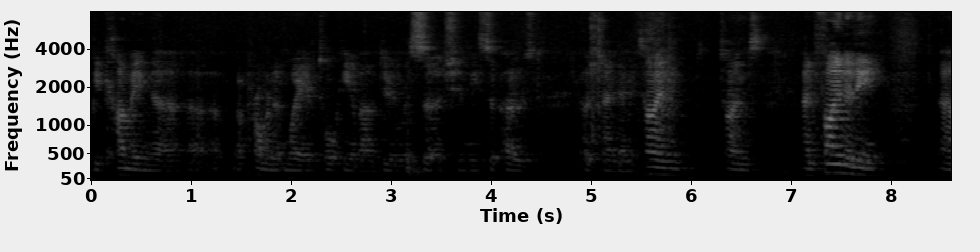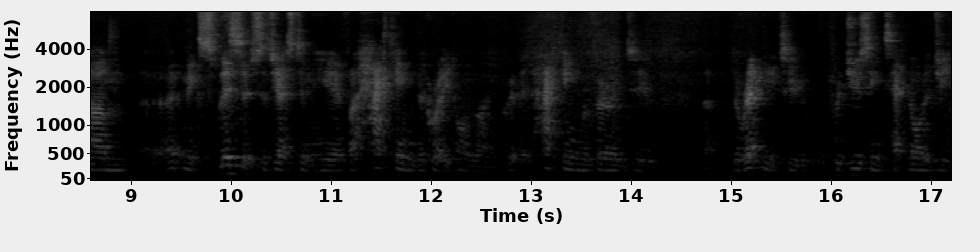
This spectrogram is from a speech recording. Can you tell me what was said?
becoming a, a, a, prominent way of talking about doing research in these supposed post-pandemic time, times. And finally, um, an explicit suggestion here for hacking the great online pivot, hacking referring to uh, directly to producing technology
